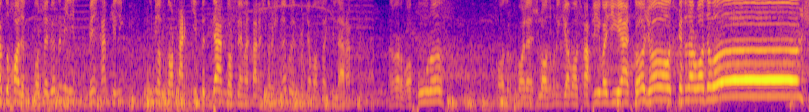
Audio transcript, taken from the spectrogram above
Abduxoliqov boshlab berdi. Men ham keling bunyodkor tarkibidan boshlayman tanishtirishni. Bunyodkor jamoasi vakillari anvar g'ofurov hozir himoyalanishi lozim uning jamoasi xavfli vaziyat. Kojo o'tib ketdi darvoza bo'sh!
